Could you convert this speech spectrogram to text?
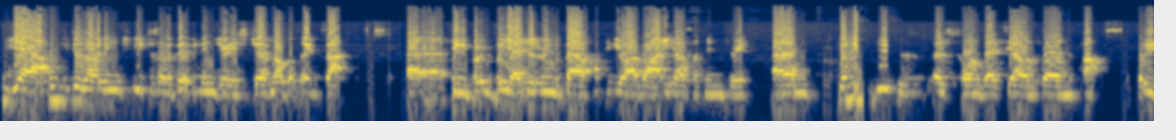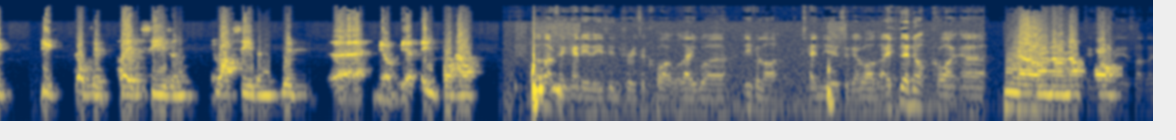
Yeah, I think he does have an injury. He does have a bit of an injury history. I've not got the exact uh, thing, but, but yeah, it does ring a bell. I think you are right. He has had an injury. Um, Young has torn his ACL as well in the past, but he, he obviously played a season last season with uh, you know in full health. I don't think any of these injuries are quite what they were even like ten years ago, are they? They're not quite uh, No, no, not at all. like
